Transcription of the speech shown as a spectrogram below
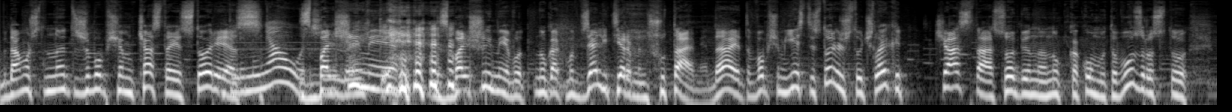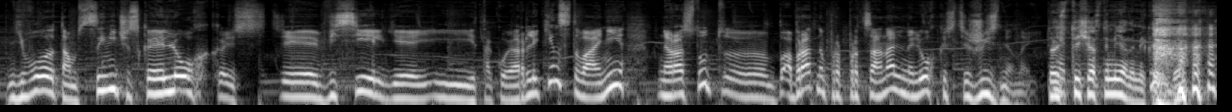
Потому что, ну, это же, в общем, частая история Для с, меня очень с большими, лёгкий. с большими, вот, ну, как мы взяли термин шутами, да, это, в общем, есть история, что у человека часто, особенно, ну, к какому-то возрасту, его там сценическая легкость, э, веселье и такое орликинство, они растут э, обратно пропорционально легкости жизненной. То есть Нет. ты сейчас на меня намекаешь, да?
